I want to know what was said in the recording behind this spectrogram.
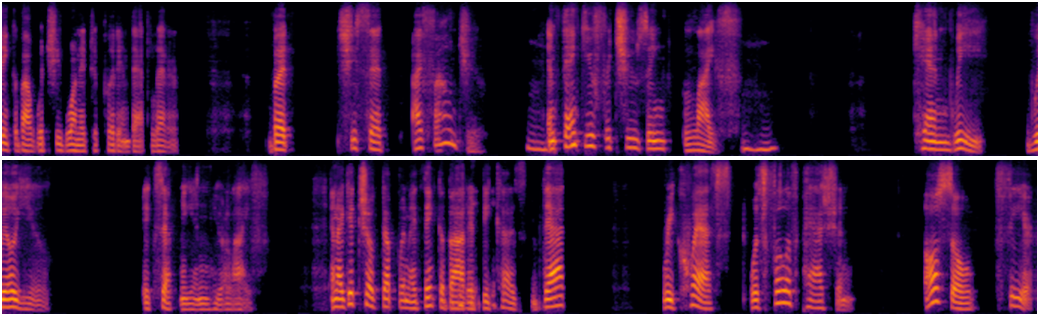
think about what she wanted to put in that letter. But she said, I found you. Mm-hmm. And thank you for choosing life. Mm-hmm. Can we, will you accept me in your life? And I get choked up when I think about it because that request was full of passion, also fear,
